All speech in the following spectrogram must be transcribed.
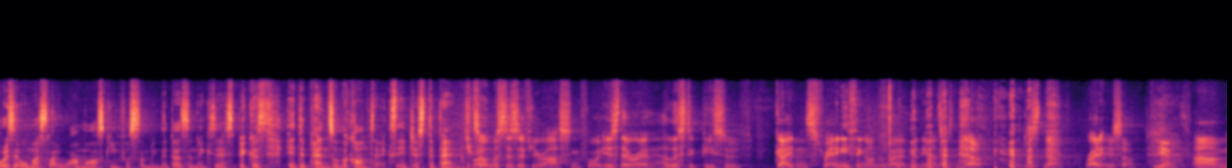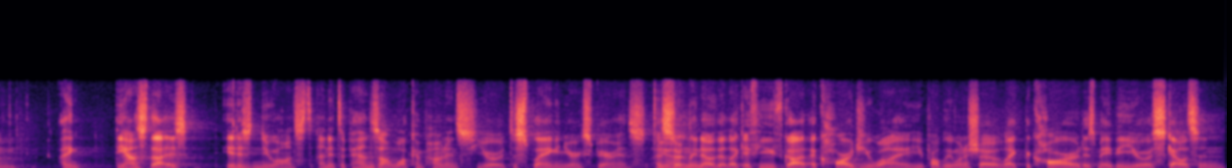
or is it almost like I'm asking for something that doesn't exist because it depends on the context it just depends it's right? almost as if you're asking for is there a holistic piece of guidance for anything on the web? And the answer is no, just no. Write it yourself. Yeah. Um, I think the answer to that is it is nuanced and it depends on what components you're displaying in your experience. I Yeah. certainly know that like if you've got a card UI, you probably want to show like the card is maybe your skeleton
